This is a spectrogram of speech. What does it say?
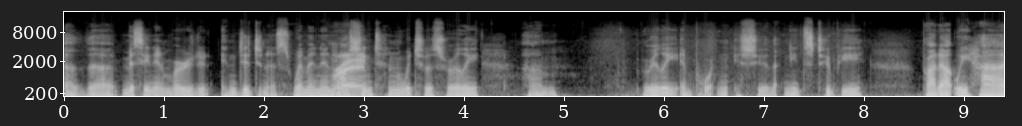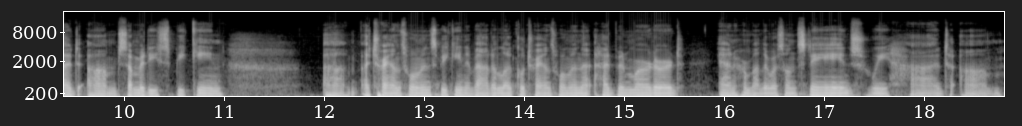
uh, the missing and murdered indigenous women in Right. Washington, which was really, um, really important issue that needs to be brought out. We had um, somebody speaking, um, a trans woman speaking about a local trans woman that had been murdered, and her mother was on stage. We had. Um,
